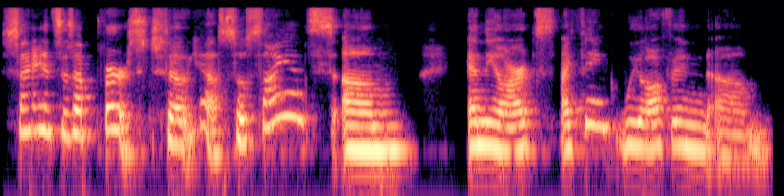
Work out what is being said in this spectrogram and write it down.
science is up first. So yeah, so science um, and the arts, I think we often, um,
